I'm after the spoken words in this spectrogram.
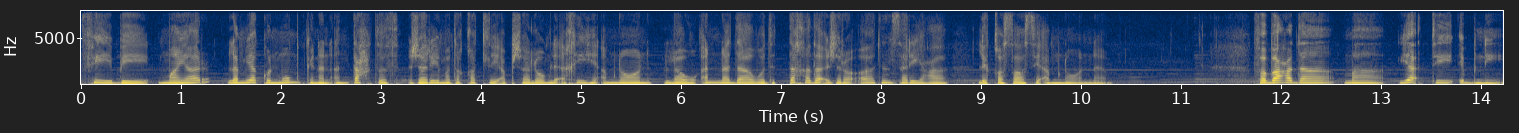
في ماير لم يكن ممكنا أن تحدث جريمة قتل أبشالوم لأخيه أمنون لو أن داود اتخذ إجراءات سريعة لقصاص أمنون. فبعد ما يأتي ابني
